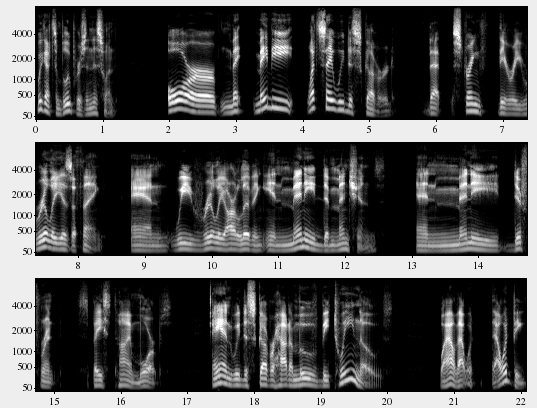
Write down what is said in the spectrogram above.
we got some bloopers in this one. Or may- maybe let's say we discovered that string theory really is a thing, and we really are living in many dimensions and many different space time warps, and we discover how to move between those. Wow, that would that would be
